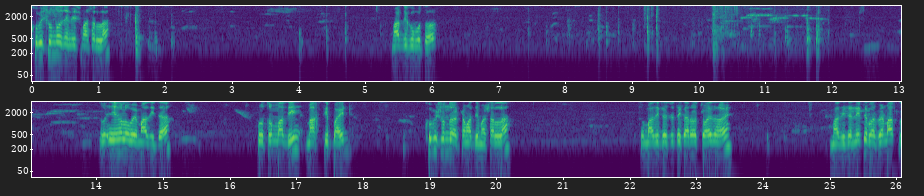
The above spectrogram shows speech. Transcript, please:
খুবই সুন্দর জিনিস মাসাল্লাহ মাদি কবুতর। এই হলো ভাই মাদিটা। প্রথম মাদি মাক্সি পাইড খুবই সুন্দর একটা মাদি মাসাল্লাহ তো মাদিটা যদি কারও চয়েস হয়, মাদিটা নিতে পারবেন মাত্র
